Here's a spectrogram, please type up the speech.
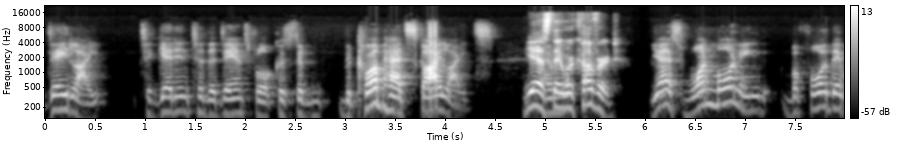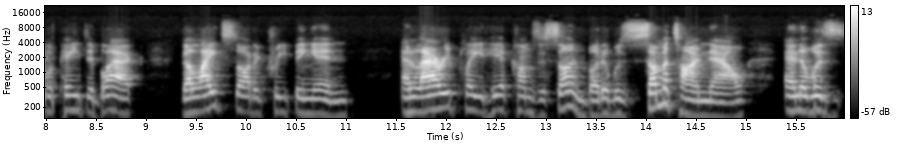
daylight to get into the dance floor because the, the club had skylights. Yes, And they were covered. Yes, one morning before they were painted black, the light started creeping in, and Larry played Here Comes the Sun, but it was summertime now, and it was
